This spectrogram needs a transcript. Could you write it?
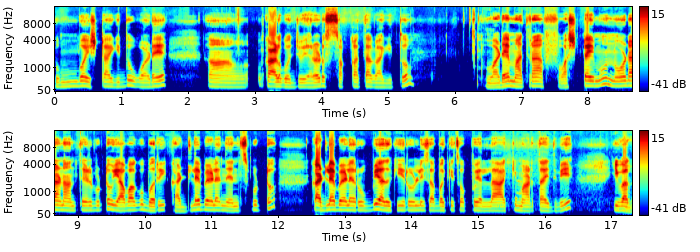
ತುಂಬ ಇಷ್ಟ ಆಗಿದ್ದು ವಡೆ ಕಾಳುಗೊಜ್ಜು ಎರಡು ಸಖತ್ತಾಗಿತ್ತು ವಡೆ ಮಾತ್ರ ಫಸ್ಟ್ ಟೈಮು ನೋಡೋಣ ಅಂತ ಹೇಳ್ಬಿಟ್ಟು ಯಾವಾಗೂ ಬರೀ ಕಡಲೆಬೇಳೆ ನೆನೆಸ್ಬಿಟ್ಟು ಕಡಲೆಬೇಳೆ ರುಬ್ಬಿ ಅದಕ್ಕೆ ಈರುಳ್ಳಿ ಸಬ್ಬಕ್ಕಿ ಸೊಪ್ಪು ಎಲ್ಲ ಹಾಕಿ ಮಾಡ್ತಾ ಇದ್ವಿ. ಇವಾಗ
